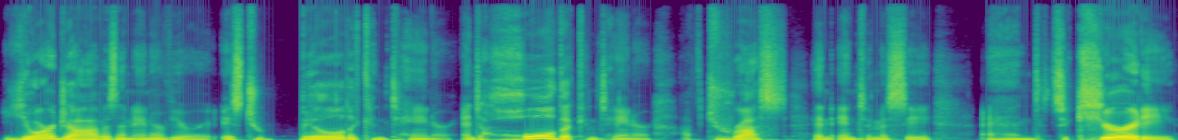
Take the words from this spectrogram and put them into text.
Your job as an interviewer is to build a container and to hold a container of trust and intimacy and security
